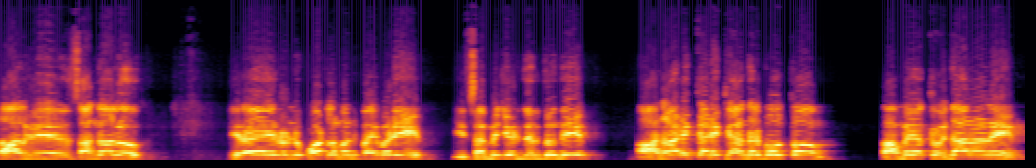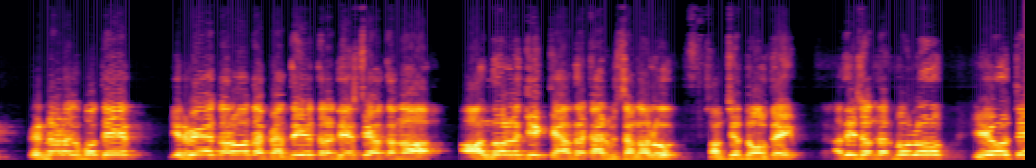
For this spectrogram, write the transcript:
నాలుగు సంఘాలు ఇరవై రెండు కోట్ల మంది పైబడి ఈ సమ్మె చేయడం జరుగుతుంది. ఆనాటికి కానీ కేంద్ర ప్రభుత్వం తమ యొక్క విధానాన్ని విన్నాడకపోతే ఇరవై తర్వాత పెద్ద ఎత్తున దేశవ్యాప్తంగా ఆందోళనకి కేంద్ర కార్మిక సంఘాలు సంసిద్ధం అవుతాయి అదే సందర్భంలో ఏవైతే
